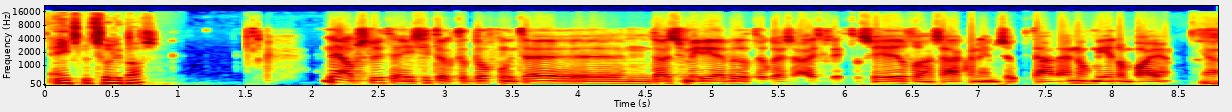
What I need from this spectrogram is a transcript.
Eens met Sully, Bas? Nee, absoluut. En je ziet ook dat Dortmund, hè, eh, Duitse media hebben dat ook wel eens uitgelegd, dat ze heel veel aan zaakwaarnemers ook betalen. Hè, nog meer dan Bayern. Ja. Dat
